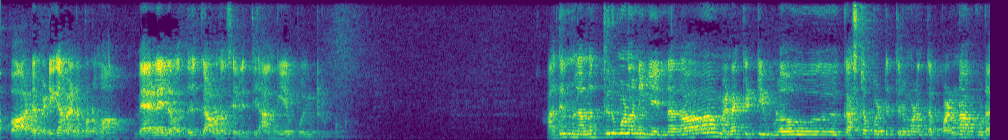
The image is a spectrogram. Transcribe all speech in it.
அப்போ ஆட்டோமேட்டிக்காக என்ன பண்ணுவான்? வேலையில் வந்து கவனம் செலுத்தி அங்கேயே போயிட்டு அதுவும் இல்லாமல் திருமணம் நீங்கள் என்னதான் மெனக்கெட்டு இவ்வளவு கஷ்டப்பட்டு திருமணத்தை பண்ணால் கூட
